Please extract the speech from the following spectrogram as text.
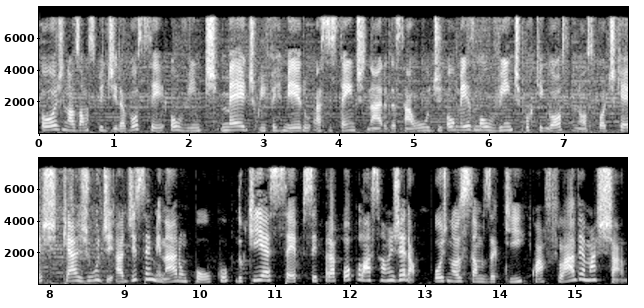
Hoje nós vamos pedir a você, ouvinte, médico, enfermeiro, assistente na área da saúde ou mesmo ouvinte porque gosta do nosso podcast, que ajude a disseminar um pouco do que é sepse para a população em geral. Hoje nós estamos aqui com a Flávia Machado.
